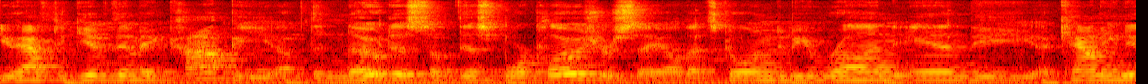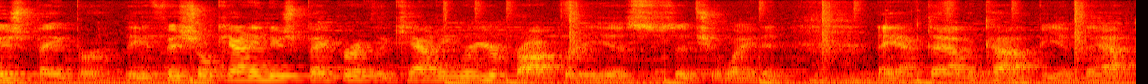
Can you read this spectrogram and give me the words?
You have to give them a copy of the notice of this foreclosure sale that's going to be run in the county newspaper, the official county newspaper of the county where your property is situated. They have to have a copy of that.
